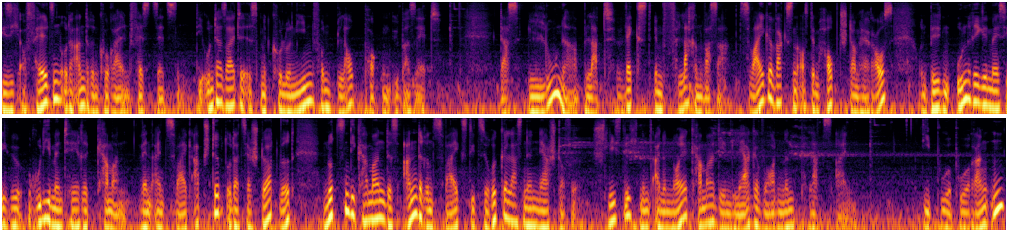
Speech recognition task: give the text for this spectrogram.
die sich auf Felsen oder anderen Korallen festsetzen. Die Unterseite ist mit Kolonien von Blaupocken übersät. Das Luna-Blatt wächst im flachen Wasser. Zweige wachsen aus dem Hauptstamm heraus und bilden unregelmäßige rudimentäre Kammern. Wenn ein Zweig abstirbt oder zerstört wird, nutzen die Kammern des anderen Zweigs die zurückgelassenen Nährstoffe. Schließlich nimmt eine neue Kammer den leer gewordenen Platz ein. Die Purpurranken.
